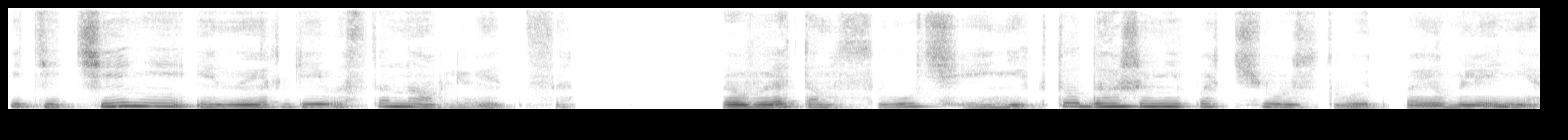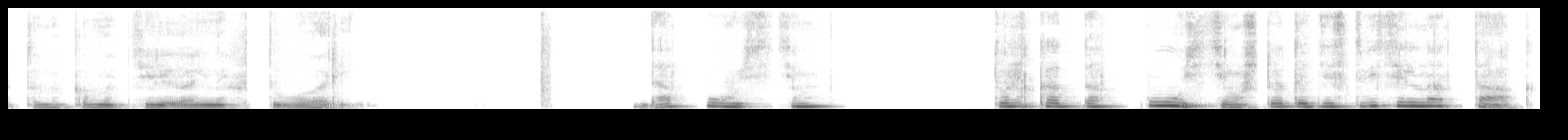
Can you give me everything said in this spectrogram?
и течение энергии восстанавливается. В этом случае никто даже не почувствует появление тонкоматериальных тварей. Допустим. Только допустим, что это действительно так.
